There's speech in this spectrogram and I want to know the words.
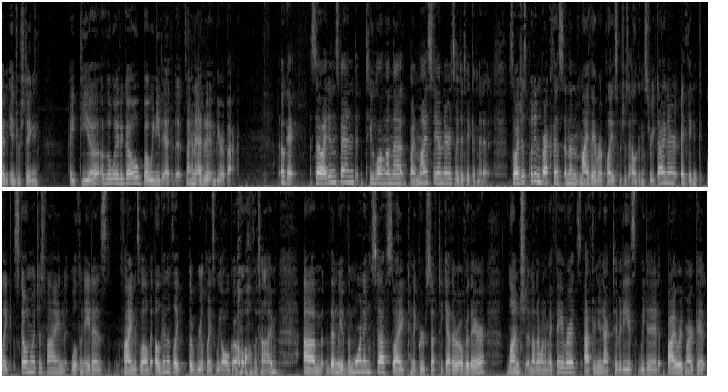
an interesting idea of the way to go, but we need to edit it. So I'm going to edit it and be right back. Okay, so I didn't spend too long on that by my standards, I did take a minute. So I just put in breakfast and then my favorite place, which is Elgin Street Diner. I think like SconeWitch is fine, Wilf and Ada is fine as well, but Elgin is like the real place we all go all the time. Um, then we have the morning stuff, so I kind of group stuff together over there. Lunch, another one of my favorites. Afternoon activities, we did Byward Market,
